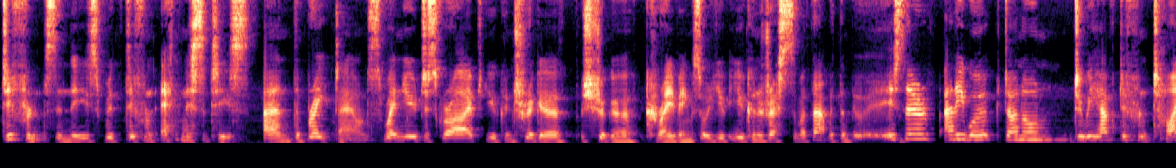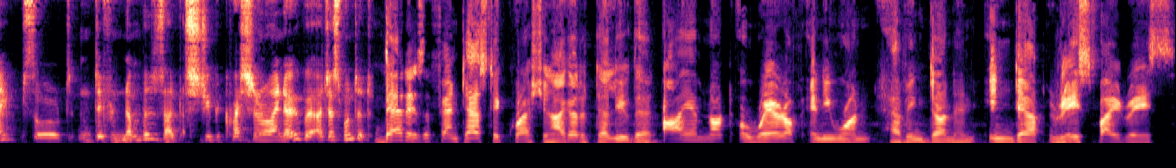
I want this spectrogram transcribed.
difference in these with different ethnicities and the breakdowns? When you described you can trigger sugar cravings or you, you can address some of that with them, is there any work done on do we have different types or different numbers? A stupid question, I know, but I just wondered. That is a fantastic question. I got to tell you that I am not aware of anyone having done an in depth race by race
